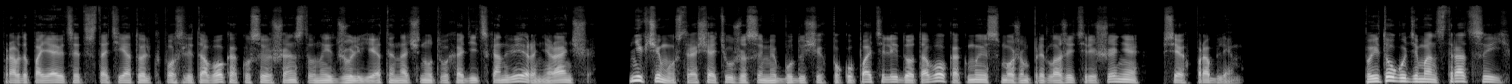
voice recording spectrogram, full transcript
Правда, появится эта статья только после того, как усовершенствованные Джульетты начнут выходить с конвейера, не раньше. Ни к чему стращать ужасами будущих покупателей до того, как мы сможем предложить решение всех проблем. По итогу демонстраций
